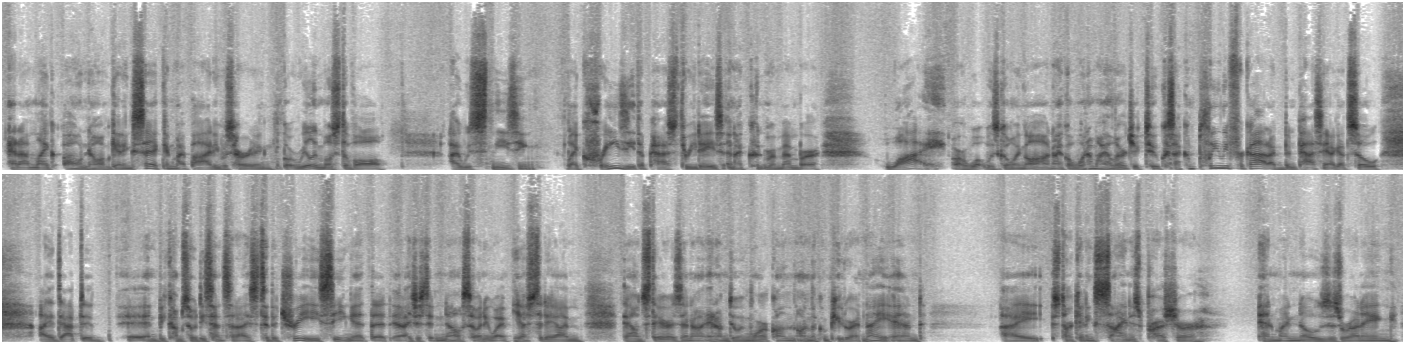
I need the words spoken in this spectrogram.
And I'm like, oh no, I'm getting sick, and my body was hurting. But really, most of all, I was sneezing like crazy the past three days, and I couldn't remember why or what was going on. I go, what am I allergic to? Because I completely forgot. I've been passing, I got so, I adapted and become so desensitized to the tree, seeing it, that I just didn't know. So anyway, yesterday I'm downstairs and, I, and I'm doing work on, on the computer at night and I start getting sinus pressure and my nose is running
